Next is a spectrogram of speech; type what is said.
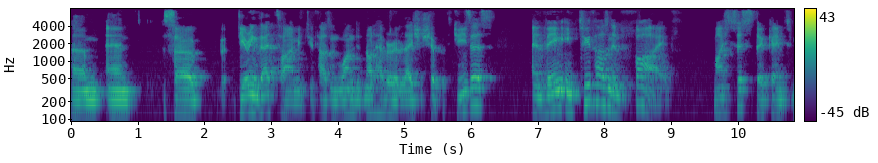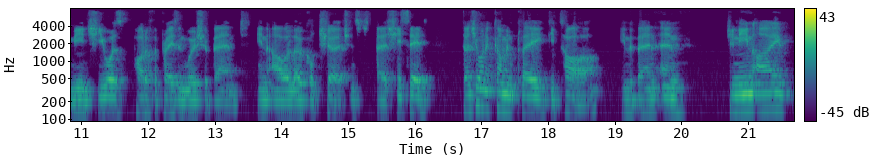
Um, and so during that time in 2001, did not have a relationship with Jesus. And then in 2005, my sister came to me and she was part of the praise and worship band in our local church. And uh, she said, don't you want to come and play guitar in the band? And Janine, I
